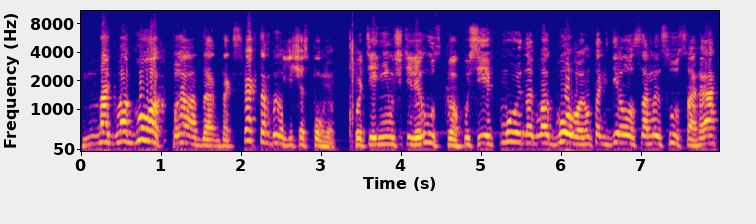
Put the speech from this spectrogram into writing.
На глаголах, правда. Так, как там было? Я сейчас помню. Хоть я не учитель русского, пусть я рифмую на глаголы, ну так делал сам Иисус, ага.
